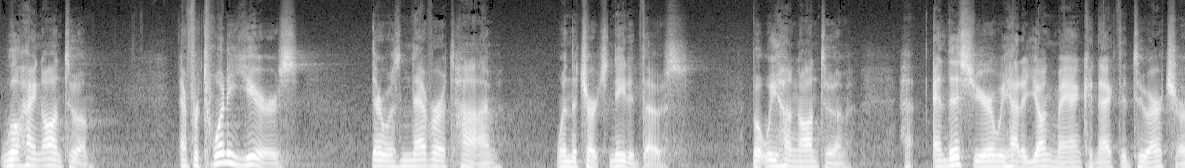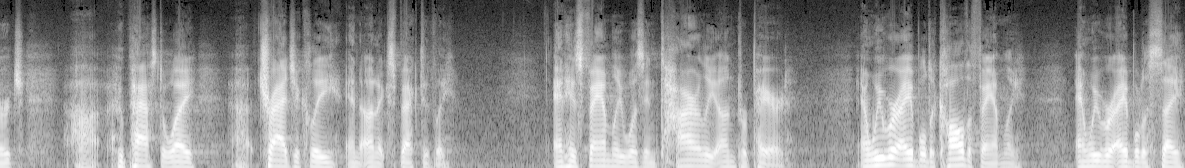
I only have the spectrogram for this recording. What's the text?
We'll hang on to them. And for 20 years, there was never a time when the church needed those, but we hung on to them. And this year, we had a young man connected to our church uh, who passed away uh, tragically and unexpectedly. And his family was entirely unprepared. And we were able to call the family and we were able to say,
